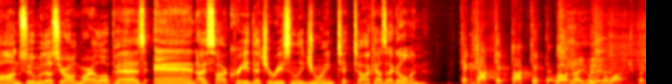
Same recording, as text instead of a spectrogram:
on Zoom with us. You're on with Mario Lopez. And I saw, Creed, that you recently joined TikTok. How's that going? TikTok, TikTok, TikTok. Well, I'm not even going to watch, but,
